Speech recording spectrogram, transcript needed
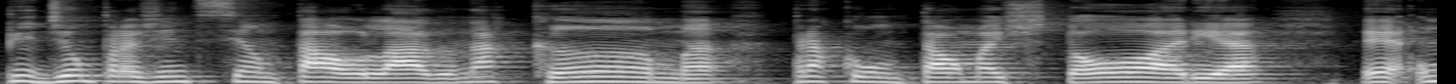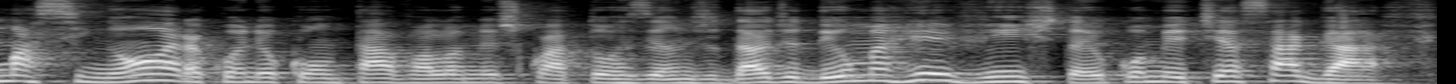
pediam para a gente sentar ao lado na cama, para contar uma história. É, uma senhora, quando eu contava lá meus 14 anos de idade, eu dei uma revista, eu cometi essa gafe.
